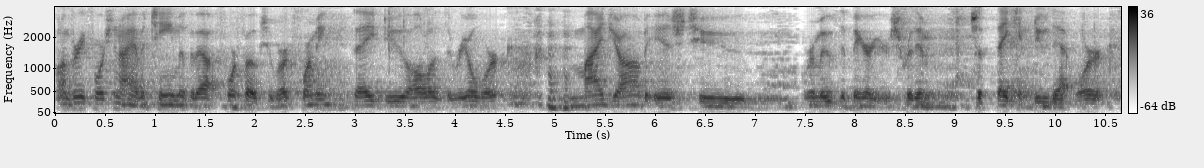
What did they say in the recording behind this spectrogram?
Well, I'm very fortunate. I have a team of about four folks who work for me. They do all of the real work. my job is to remove the barriers for them so that they can do that work.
